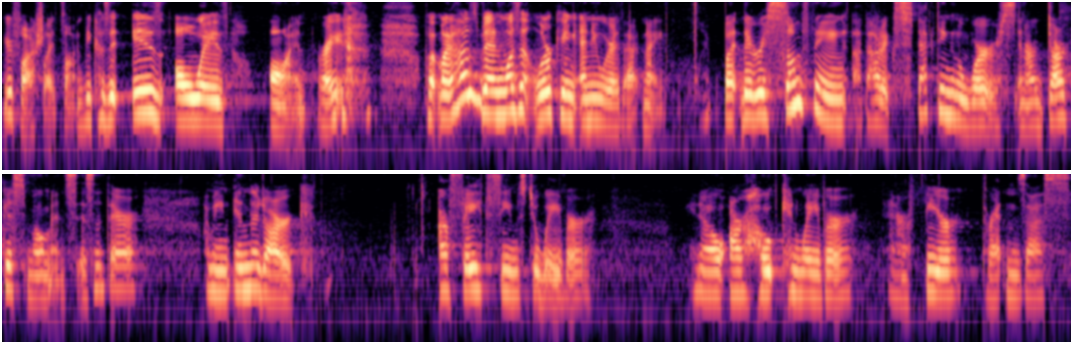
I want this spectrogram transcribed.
your flashlight's on because it is always on, right? But my husband wasn't lurking anywhere that night. But there is something about expecting the worst in our darkest moments, isn't there? I mean, in the dark, our faith seems to waver. You know, our hope can waver and our fear threatens us.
